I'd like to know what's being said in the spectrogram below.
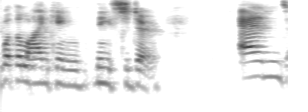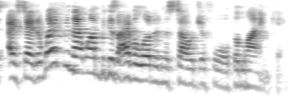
what the Lion King needs to do. And I stayed away from that one because I have a lot of nostalgia for The Lion King.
